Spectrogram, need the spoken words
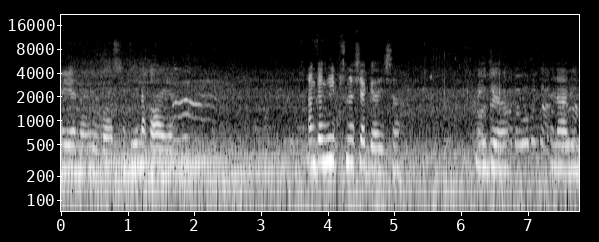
Ayan o yung. Hindi na kaya. Hanggang hips na siya guys. ah. Medyo malalim.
